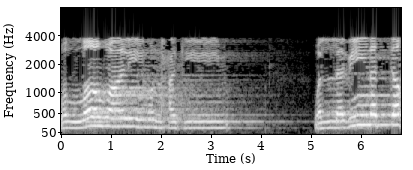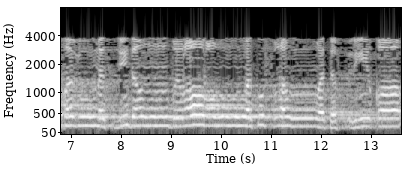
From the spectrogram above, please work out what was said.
والله عليم حكيم والذين اتخذوا مسجدا ضرارا وكفرا وتفريقا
